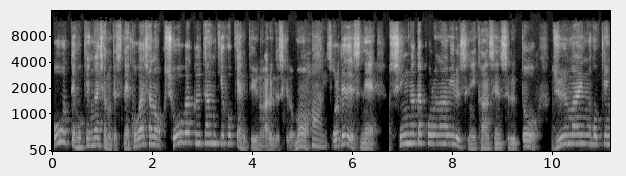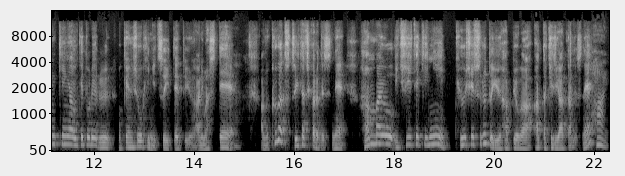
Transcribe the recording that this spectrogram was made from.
大手保険会社のですね、子会社の少額短期保険っていうのがあるんですけども、はい、それでですね、新型コロナウイルスに感染すると、10万円の保険金が受け取れる保険商品についてというのがありまして、あの、9月1日からですね、販売を一時的に休止するという発表があった記事があったんですね。はい。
